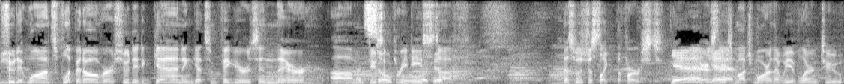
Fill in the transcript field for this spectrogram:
shoot it once flip it over shoot it again and get some figures in there um, do so some 3d cool stuff this was just like the first Yeah, there's, yeah. there's much more that we have learned to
